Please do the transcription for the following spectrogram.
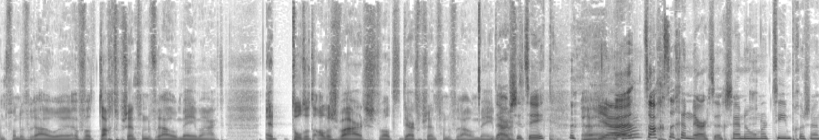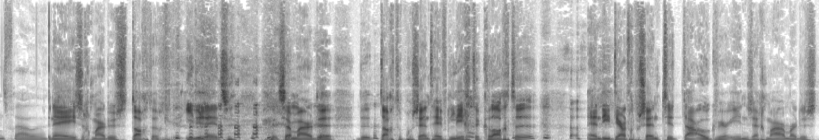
van de vrouwen, of wat 80% van de vrouwen meemaakt. En tot het allerzwaarst wat 30% van de vrouwen meemaakt. Daar zit ik. Eh, Ja. Eh, 80 en 30 zijn er 110% vrouwen. Nee, zeg maar dus 80. Iedereen, zeg maar, de, de 80% heeft lichte klachten. En die 30% zit daar ook weer in, zeg maar. Maar dus 30%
